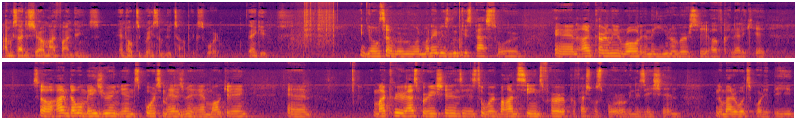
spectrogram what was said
I'm excited to share all my findings and hope to bring some new topics forward. Thank you. Yo, what's up, everyone? My name is Lucas Pastor, and I'm currently enrolled in the University of Connecticut. So I'm double majoring in sports management and marketing, and my career aspirations is to work behind the scenes for a professional sport organization, no matter what sport it be.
